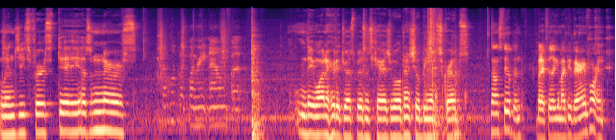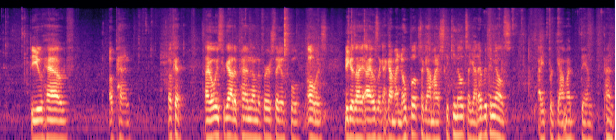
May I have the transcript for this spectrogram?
Lindsey's first day as a nurse. Don't look like one right now, but They wanted her to dress business casual, then she'll be in scrubs. Sounds stupid, but I feel like it might be very important. Do you have a pen? Okay. I always forgot a pen on the first day of school. Always. Because I, I was like, I got my notebooks, I got my sticky notes, I got everything else. I forgot my damn pen.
